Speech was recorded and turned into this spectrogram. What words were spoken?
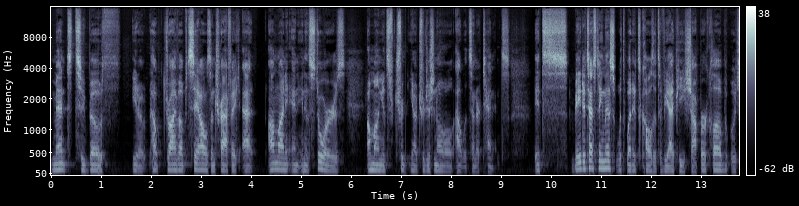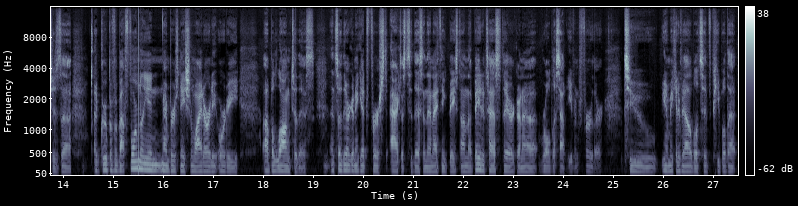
meant to both you know help drive up sales and traffic at online and in its stores among its you know traditional outlet center tenants. It's beta testing this with what it calls its a VIP shopper club, which is a, a group of about four million members nationwide already already uh, belong to this. And so they're going to get first access to this. And then I think based on the beta test, they're going to roll this out even further to, you know, make it available to people that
